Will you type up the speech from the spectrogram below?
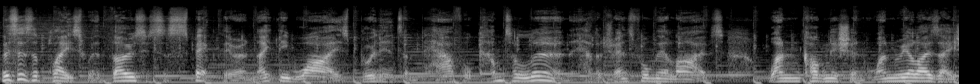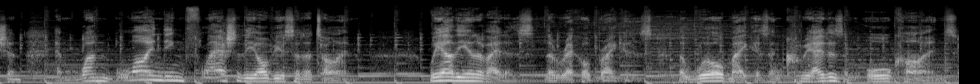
This is a place where those who suspect they're innately wise, brilliant, and powerful come to learn how to transform their lives, one cognition, one realization, and one blinding flash of the obvious at a time. We are the innovators, the record breakers, the world makers, and creators of all kinds.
